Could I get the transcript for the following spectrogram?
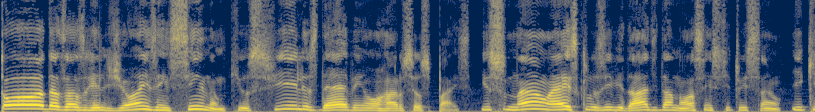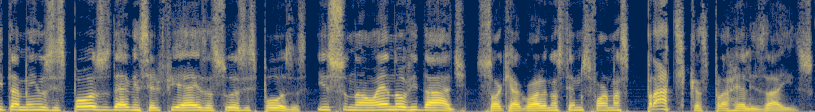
Todas as religiões ensinam que os filhos devem honrar os seus pais. Isso não é exclusividade da nossa instituição. E que também os esposos devem ser fiéis às suas esposas. Isso não é novidade. Só que agora nós temos formas práticas para realizar isso.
